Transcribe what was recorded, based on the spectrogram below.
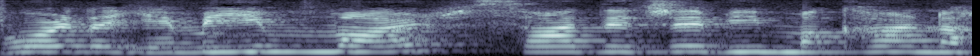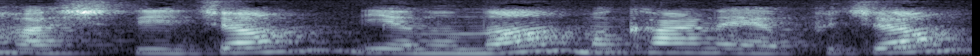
Bu arada yemeğim var. Sadece bir makarna haşlayacağım yanına. Makarna yapacağım.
